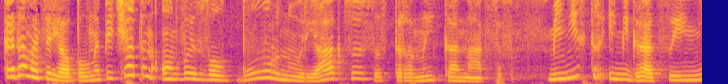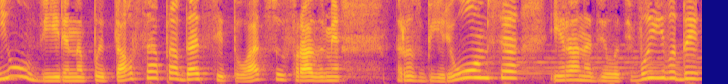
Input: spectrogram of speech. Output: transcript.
Когда материал был напечатан, он вызвал бурную реакцию со стороны канадцев – Министр иммиграции неуверенно пытался оправдать ситуацию фразами «разберемся» и «рано делать выводы».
